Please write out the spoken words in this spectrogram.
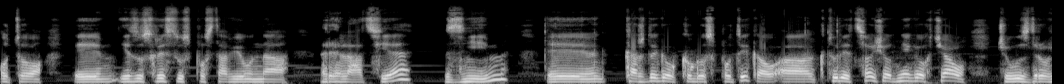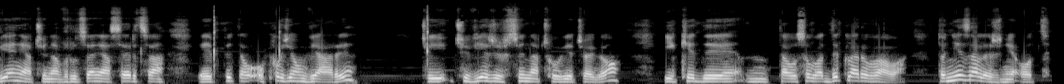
Oto Jezus Chrystus postawił na relację z Nim, y, każdego, kogo spotykał, a który coś od Niego chciał, czy uzdrowienia, czy nawrócenia serca, y, pytał o poziom wiary, czy, czy wierzysz w Syna Człowieczego? I kiedy mm, ta osoba deklarowała, to niezależnie od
